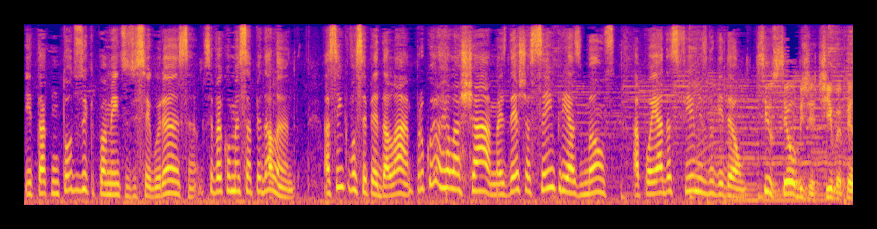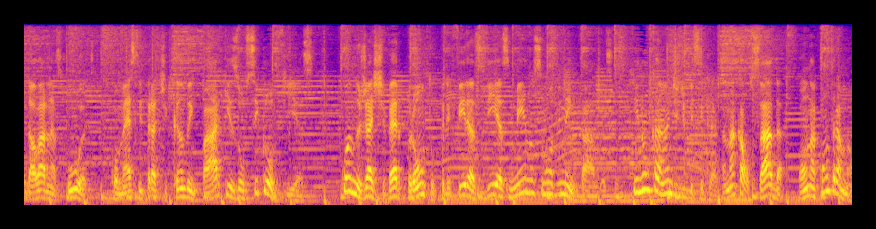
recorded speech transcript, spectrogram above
e está com todos os equipamentos de segurança, você vai começar pedalando. Assim que você pedalar, procura relaxar, mas deixa sempre as mãos apoiadas firmes no guidão. Se o seu objetivo é pedalar nas ruas, comece praticando em parques ou ciclovias. Quando já estiver pronto, prefira as vias menos movimentadas e nunca ande de bicicleta na calçada ou na contramão.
